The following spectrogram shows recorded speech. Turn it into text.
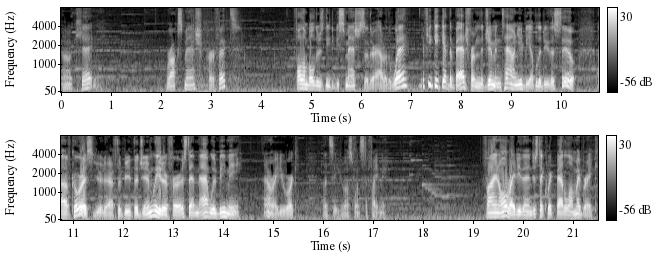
Okay. Rock Smash, perfect. Fallen boulders need to be smashed so they're out of the way. If you could get the badge from the gym in town, you'd be able to do this too. Of course, you'd have to beat the gym leader first, and that would be me. Alrighty, Roark. Let's see, who else wants to fight me? Fine, alrighty then, just a quick battle on my break.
